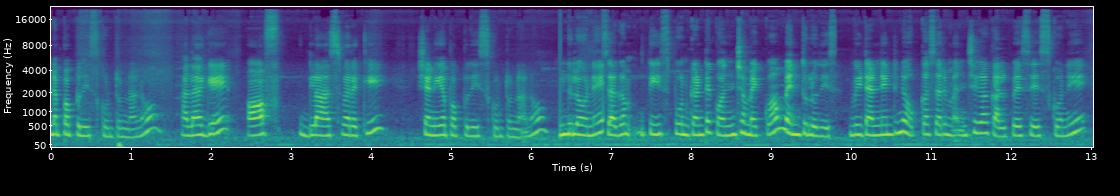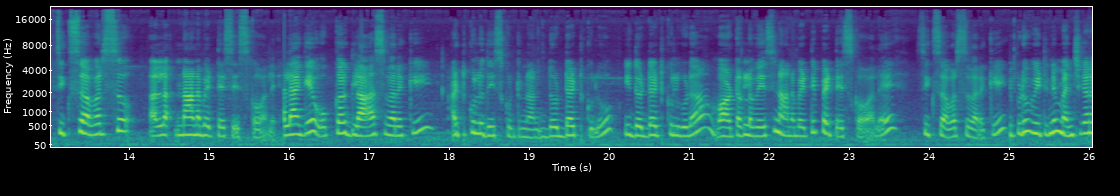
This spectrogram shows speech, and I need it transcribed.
మినపప్పు తీసుకుంటున్నాను. అలాగే హాఫ్ గ్లాస్ వరకు శనగపప్పు తీసుకుంటున్నాను. ఇందులోనే సగం టీ స్పూన్ కంటే కొంచెం ఎక్కువ మెంతులు తీసు వీటన్నింటిని ఒక్కసారి మంచిగా కలిపేసేసుకొని సిక్స్ అవర్స్ అలా నానబెట్టేసేసుకోవాలి. అలాగే ఒక్క గ్లాస్ వరకు అటుకులు తీసుకుంటున్నాను దొడ్డటుకులు ఈ దొడ్డటుకులు కూడా వాటర్లో వేసి నానబెట్టి పెట్టేసుకోవాలి సిక్స్ అవర్స్ వరకు. ఇప్పుడు వీటిని మంచిగా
